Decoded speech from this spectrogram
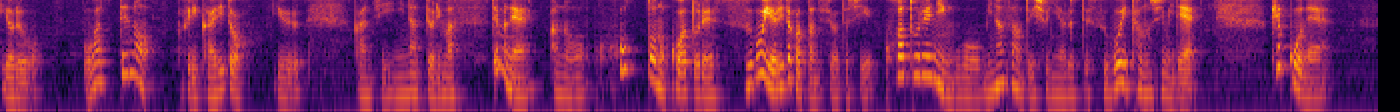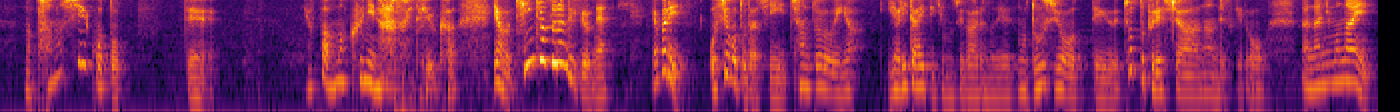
夜を終わっての振り返りという感じになっております。でもねあのホットのコアトレすごいやりたかったんですよ私。コアトレーニングを皆さんと一緒にやるってすごい楽しみで結構ね、まあ、楽しいことってやっぱあんま苦にならないというか いや緊張するんですよねやっぱりお仕事だしちゃんとややりたいって気持ちがあるのでもうどうしようっていうちょっとプレッシャーなんですけど何もない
